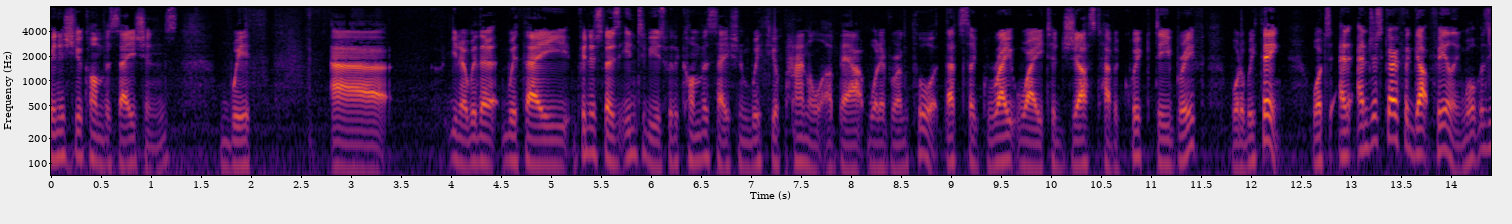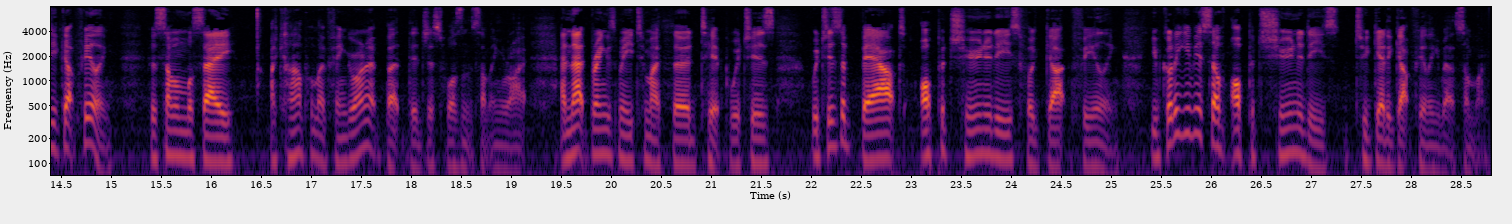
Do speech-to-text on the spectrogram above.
Finish your conversations with, uh, you know, with a with a finish those interviews with a conversation with your panel about what everyone thought. That's a great way to just have a quick debrief. What do we think? What and, and just go for gut feeling. What was your gut feeling? Because someone will say, I can't put my finger on it, but there just wasn't something right. And that brings me to my third tip, which is which is about opportunities for gut feeling. You've got to give yourself opportunities to get a gut feeling about someone.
